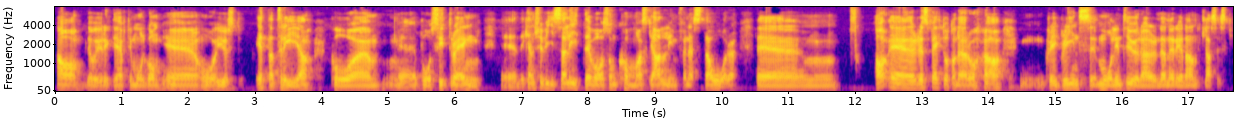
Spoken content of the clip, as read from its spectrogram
Ja, det var ju riktigt häftig målgång. Eh, och just etta, trea på, eh, på Citroën. Eh, det kanske visar lite vad som komma skall inför nästa år. Eh, ja, eh, respekt åt dem där och ja, Craig Breens målintervju där, den är redan klassisk.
